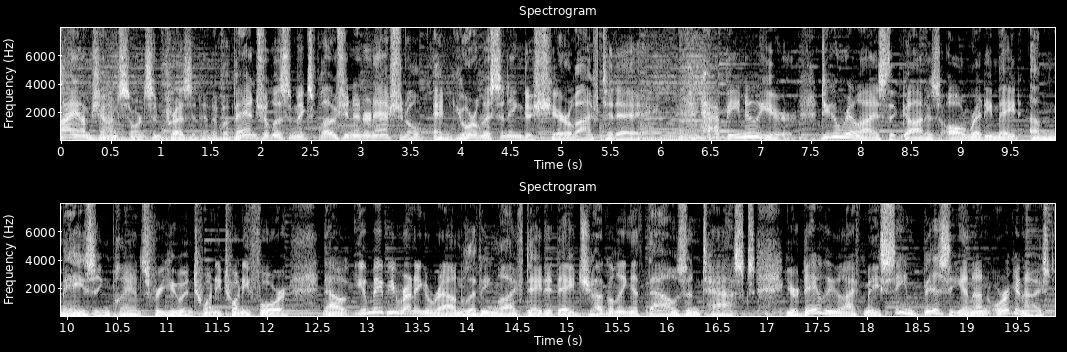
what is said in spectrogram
Hi, I'm John Sorensen, president of Evangelism Explosion International, and you're listening to Share Life Today. Happy New Year! Do you realize that God has already made amazing plans for you in 2024? Now, you may be running around living life day to day, juggling a thousand tasks. Your daily life may seem busy and unorganized.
